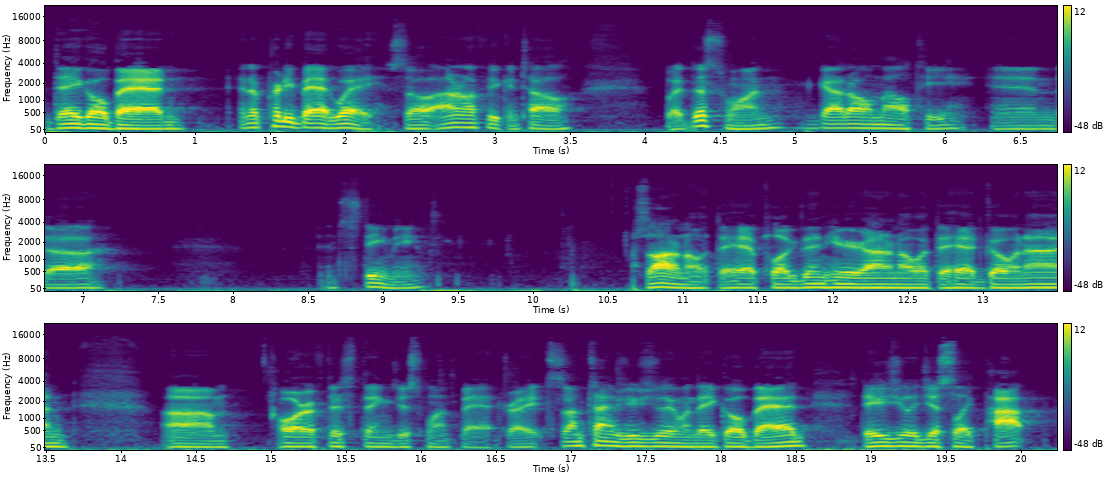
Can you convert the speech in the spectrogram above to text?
they go bad in a pretty bad way. So I don't know if you can tell, but this one got all melty and uh, and steamy. So I don't know what they had plugged in here. I don't know what they had going on, um, or if this thing just went bad. Right? Sometimes, usually when they go bad, they usually just like pop,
